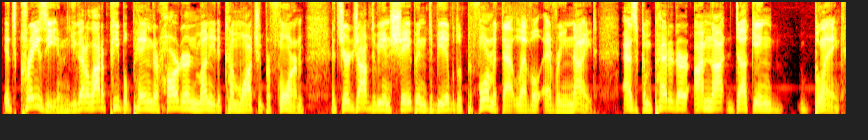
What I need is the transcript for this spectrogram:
It's crazy. You got a lot of people paying their hard earned money to come watch you perform. It's your job to be in shape and to be able to perform at that level every night. As a competitor, I'm not ducking blank.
